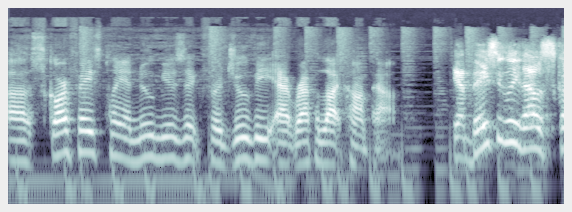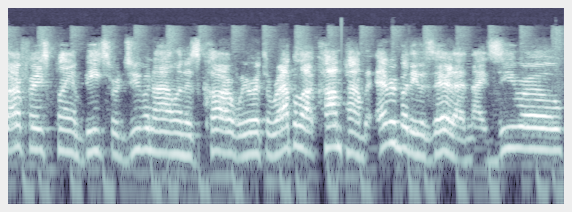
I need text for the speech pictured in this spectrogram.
uh, Scarface playing new music for Juvie at Rap a Lot compound. Yeah, basically that was Scarface playing beats for Juvenile in his car. We were at the Rap a Lot compound, but everybody was there that night. Z-Ro,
